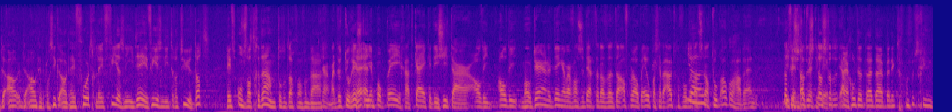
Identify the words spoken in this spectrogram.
De, oude, de de klassieke oudheid heeft voortgeleefd via zijn ideeën, via zijn literatuur. Dat heeft ons wat gedaan tot de dag van vandaag. Ja, maar de toerist die in Pompeii gaat kijken... die ziet daar al die, al die moderne dingen waarvan ze dachten... dat we het de afgelopen eeuw pas hebben uitgevonden... dat ze dat toen ook al hadden. En dat is, dat, is, dat, is, dat, ja. goed, daar, daar ben ik dan misschien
